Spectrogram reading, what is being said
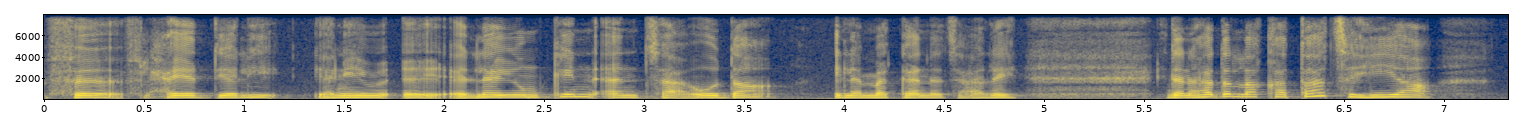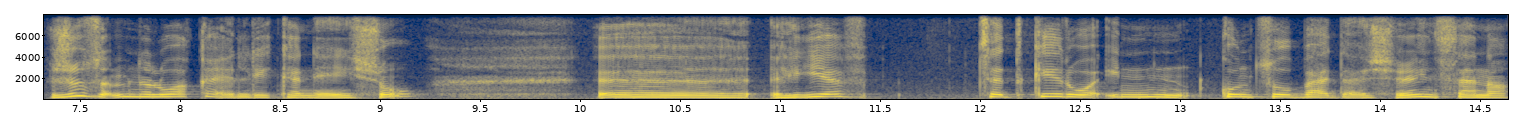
في, في الحياة ديالي. يعني لا يمكن أن تعود إلى ما كانت عليه. اذا هذه اللقطات هي جزء من الواقع اللي كنعيشه آه هي تذكير وإن كنت بعد عشرين سنة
